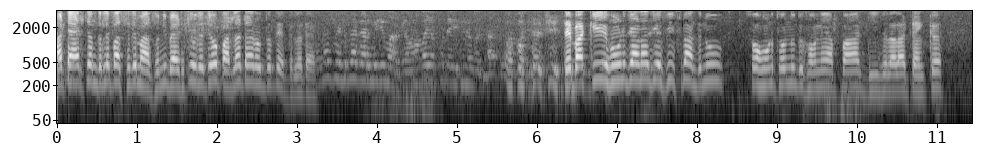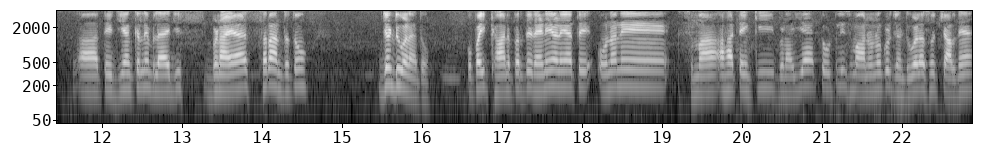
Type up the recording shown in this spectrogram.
ਆ ਟਾਇਰ ਚ ਅੰਦਰਲੇ ਪਾਸੇ ਤੇ ਮਾਰ ਸੋਨੀ ਬੈਠ ਕੇ ਉਹਦੇ ਤੇ ਉਹ ਪਰਲਾ ਟਾਇਰ ਉਧਰ ਤੇ ਇੱਧਰਲਾ ਟਾਇਰ। ਕਹਿੰਦਾ ਪਿੰਡ ਦਾ ਗਰਮੀ ਚ ਮਰ ਗਿਆ ਹੁਣ ਬਾਈ ਆਪਾਂ ਤਾਂ ਏਸੀ ਨੇ ਬਚਾ ਤੇ ਬਾਕੀ ਹੁਣ ਜਾਣਾ ਜੀ ਅਸੀਂ ਸਰਹੰਦ ਨੂੰ। ਸੋ ਹੁਣ ਤੁਹਾਨੂੰ ਦਿਖਾਉਨੇ ਆਪਾਂ ਡੀਜ਼ਲ ਵਾਲਾ ਟੈਂਕ। ਅਹ ਤੇਜੀ ਅੰਕਲ ਨੇ ਬੁਲਾਇਆ ਜੀ ਬਣਾਇਆ ਸਰਹੰਦ ਤੋਂ ਜੰਡੂ ਵਾਲਿਆਂ ਤੋਂ। ਉਹ ਭਾਈ ਖਾਨਪੁਰ ਦੇ ਰਹਿਣੇ ਵਾਲੇ ਆ ਤੇ ਉਹਨਾਂ ਨੇ ਸਮਾਨ, ਆਹ ਟੈਂਕੀ ਬਣਾਈ ਹੈ ਟੋਟਲੀ ਸਮਾਨ ਉਹਨਾਂ ਕੋਲ, ਜੰਡੂ ਵਾਲਾ ਸੋ ਚੱਲਦੇ ਆ।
